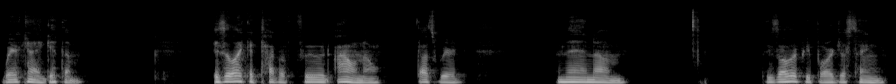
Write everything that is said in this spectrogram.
where can I get them? Is it like a type of food? I don't know. That's weird. And then um these other people are just saying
